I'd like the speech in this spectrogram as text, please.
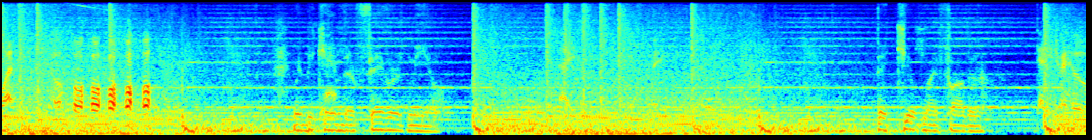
What? We became their favorite meal. nice. They killed my father. Danny Trejo.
